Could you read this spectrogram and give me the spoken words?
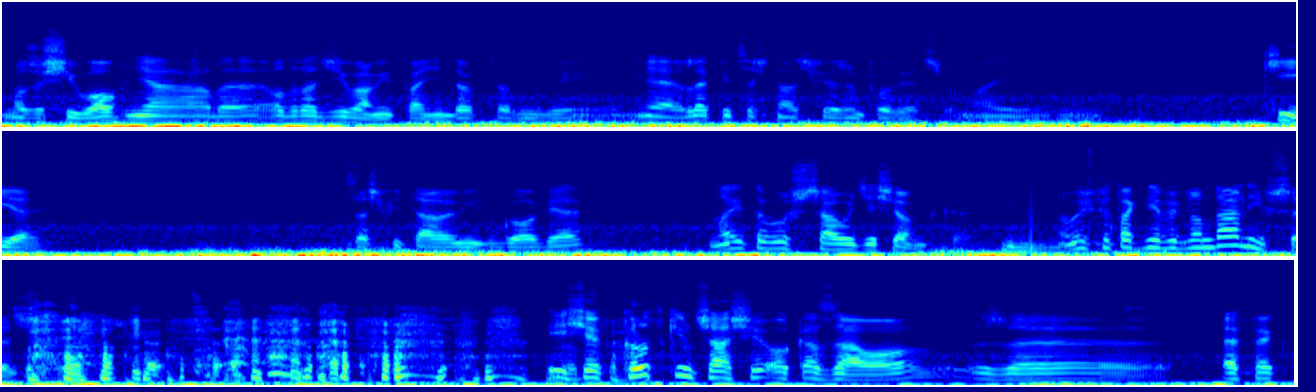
może siłownia, ale odradziła mi pani doktor, mówi, nie, lepiej coś na świeżym powietrzu. No i, i kije zaświtały mi w głowie. No i to był strzał dziesiątkę. No myśmy tak nie wyglądali wcześniej. I się w krótkim czasie okazało, że efekt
